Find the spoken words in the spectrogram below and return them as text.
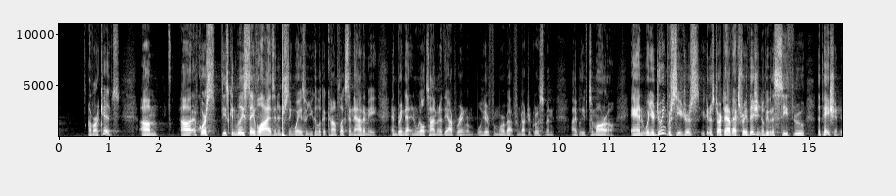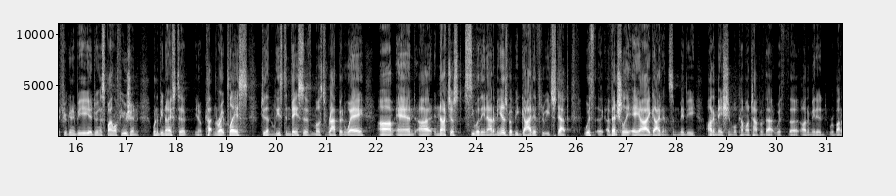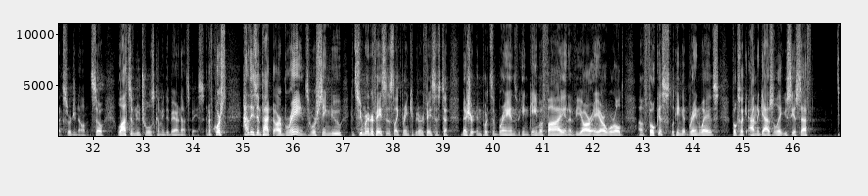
of our kids. Um, uh, of course, these can really save lives in interesting ways when you can look at complex anatomy and bring that in real time into the operating room. We'll hear from more about from Dr. Grossman, I believe, tomorrow. And when you're doing procedures, you're going to start to have X-ray vision. You'll be able to see through the patient. If you're going to be uh, doing a spinal fusion, wouldn't it be nice to you know, cut in the right place, do that in the least invasive, most rapid way, um, and, uh, not just see where the anatomy is, but be guided through each step with uh, eventually AI guidance, and maybe automation will come on top of that with the automated robotic surgeon elements. So lots of new tools coming to bear in that space. And of course, how do these impact our brains? We're seeing new consumer interfaces like brain-computer interfaces to measure inputs of brains. We can gamify in a VR, AR world. Uh, focus, looking at brain waves. Folks like Adam Gazzaley at UCSF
